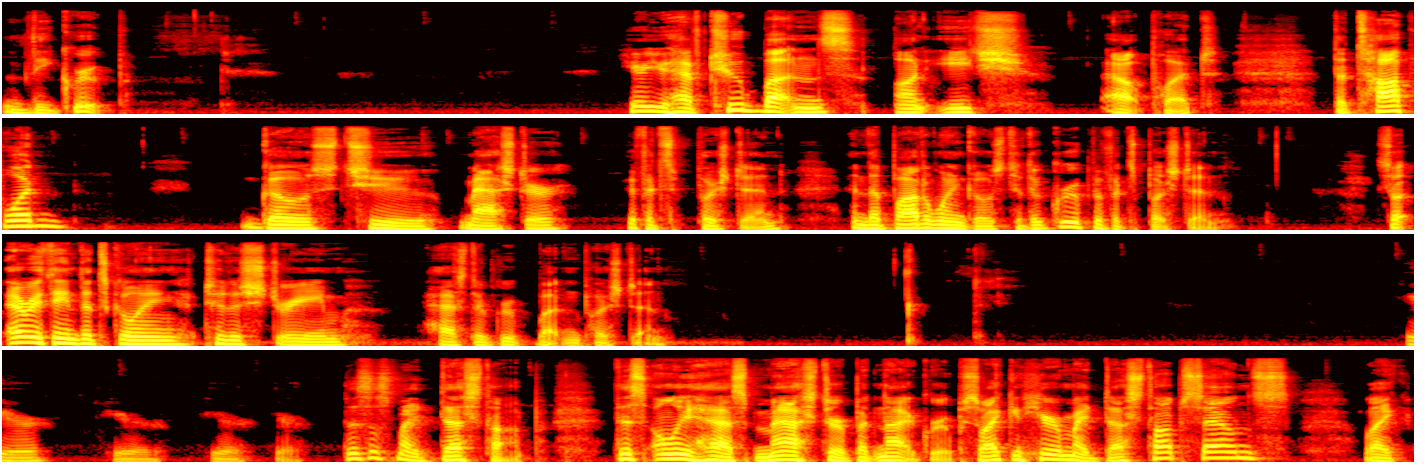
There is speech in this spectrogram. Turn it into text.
the group. Here you have two buttons on each output. The top one goes to master if it's pushed in, and the bottom one goes to the group if it's pushed in. So everything that's going to the stream has the group button pushed in. Here, here, here, here. This is my desktop. This only has master but not group. So I can hear my desktop sounds like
